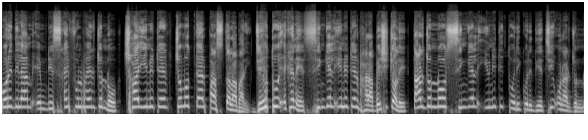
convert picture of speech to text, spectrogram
করে দিলাম এমডি সাইফুল ভাইয়ের জন্য ছয় ইউনিটের চমৎকার পাঁচতলা বাড়ি। যেহেতু এখানে সিঙ্গেল ইউনিটের ভাড়া বেশি চলে, তার জন্য সিঙ্গেল ইউনিটই তৈরি করে দিয়েছি ওনার জন্য।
